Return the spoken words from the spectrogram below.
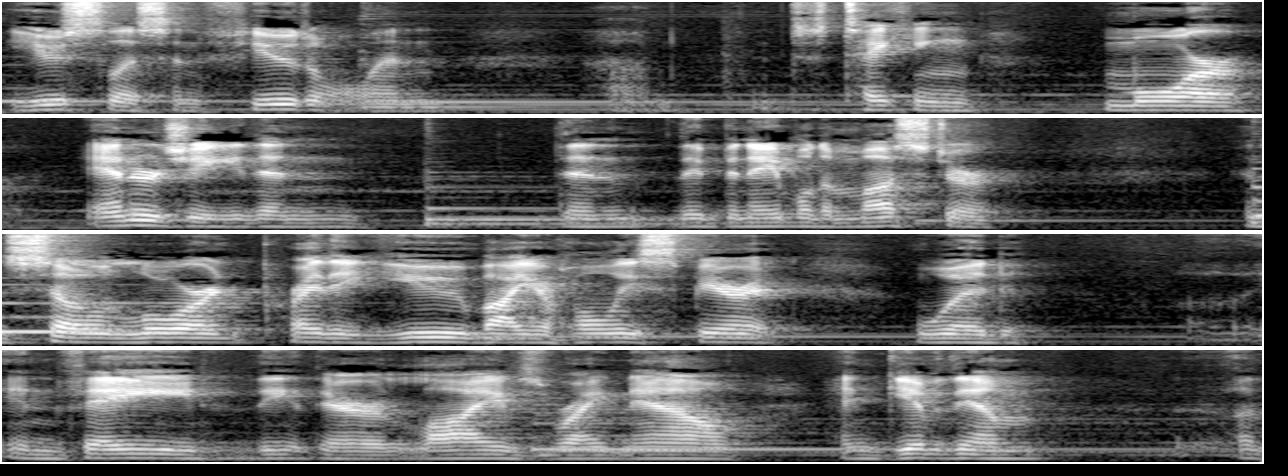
useless and futile and um, just taking more energy than than they've been able to muster. And so, Lord, pray that you, by your Holy Spirit, would invade the, their lives right now and give them a,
